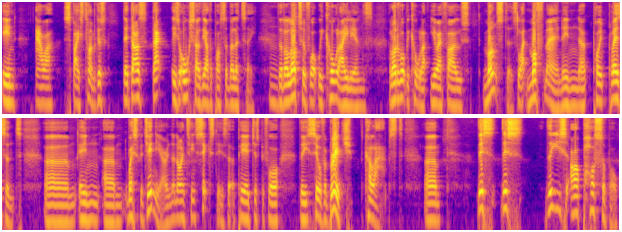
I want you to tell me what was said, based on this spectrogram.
in our space time because there does that is also the other possibility that a lot of what we call aliens a lot of what we call like UFOs monsters like Mothman in uh, Point Pleasant um, in um, West Virginia in the 1960s that appeared just before the Silver Bridge collapsed. Um, this, this, these are possible,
